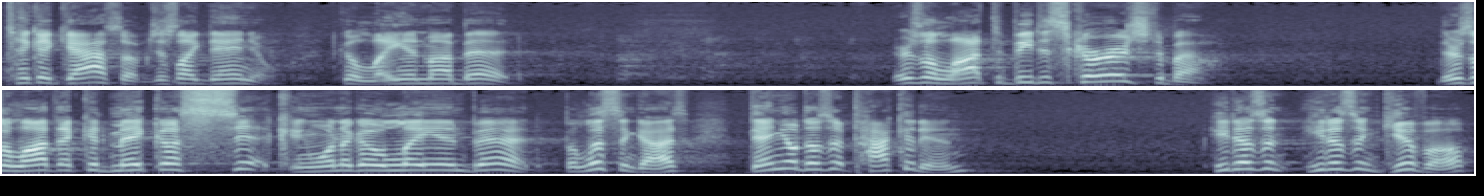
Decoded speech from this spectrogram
tank of gas up, just like Daniel, to go lay in my bed. There's a lot to be discouraged about. There's a lot that could make us sick and want to go lay in bed. But listen, guys, Daniel doesn't pack it in. He doesn't, he doesn't give up.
